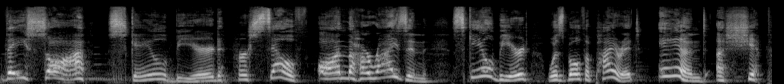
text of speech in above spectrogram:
they saw Scalebeard herself on the horizon. Scalebeard was both a pirate and a ship.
